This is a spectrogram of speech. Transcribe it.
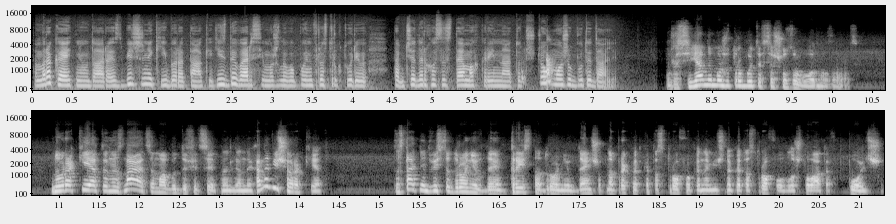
там ракетні удари, збільшення кібератак, якісь диверсії, можливо, по інфраструктурі там чи енергосистемах країн НАТО. Що може бути далі? Росіяни можуть робити все, що завгодно зараз. Ну, ракети не знаю, це, мабуть, дефіцитно для них. А навіщо ракет? Достатньо 200 дронів в день, 300 дронів в день, щоб, наприклад, катастрофу, економічну катастрофу влаштувати в Польщі.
